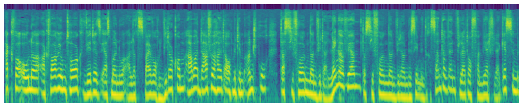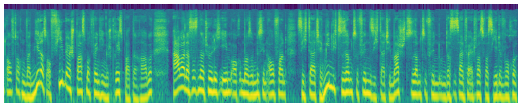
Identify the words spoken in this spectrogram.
Aqua Owner Aquarium Talk wird jetzt erstmal nur alle zwei Wochen wiederkommen, aber dafür halt auch mit dem Anspruch, dass die Folgen dann wieder länger werden, dass die Folgen dann wieder ein bisschen interessanter werden, vielleicht auch vermehrt wieder Gäste mit auftauchen, weil mir das auch viel mehr Spaß macht, wenn ich einen Gesprächspartner habe. Aber das ist natürlich eben auch immer so ein bisschen Aufwand, sich da terminlich zusammenzufinden, sich da thematisch zusammenzufinden und das ist einfach etwas, was jede Woche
